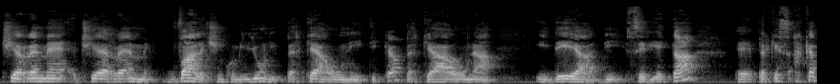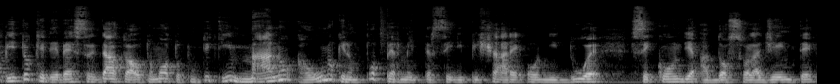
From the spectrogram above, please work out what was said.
CRM, CRM vale 5 milioni perché ha un'etica, perché ha una idea di serietà, eh, perché ha capito che deve essere dato a automoto.it in mano a uno che non può permettersi di pisciare ogni due secondi addosso alla gente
